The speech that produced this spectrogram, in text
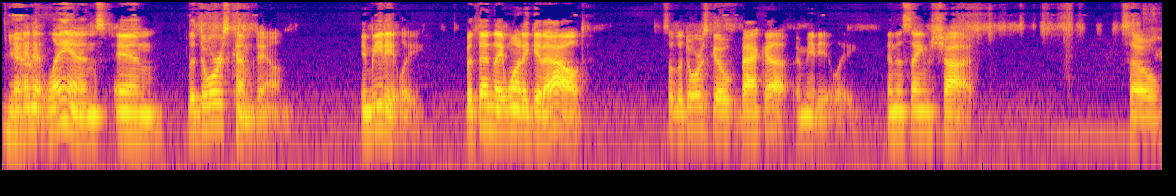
Yeah. And it lands, and the doors come down immediately. But then they want to get out, so the doors go back up immediately in the same shot. So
